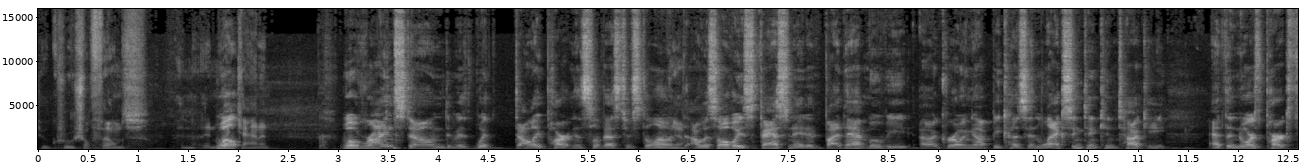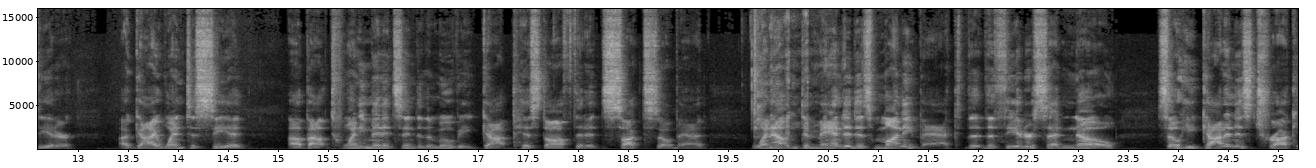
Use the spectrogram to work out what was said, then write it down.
two crucial films in, in Well, my canon. Well, Rhinestone with, with Dolly Parton and Sylvester Stallone, Yeah. I was always fascinated by that movie uh, growing up because in Lexington, Kentucky, at the North Park Theater, a guy went to see it. About 20 minutes into the movie, got pissed off that it sucked so bad, went out and demanded his money back. The, the theater said no. So he got in his truck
